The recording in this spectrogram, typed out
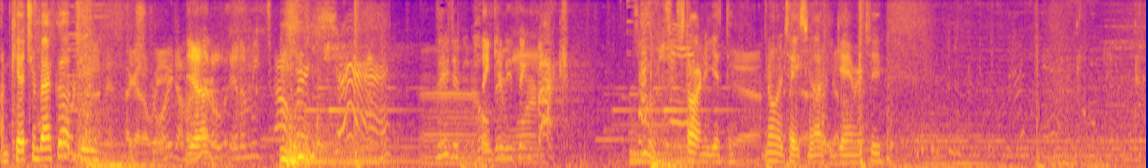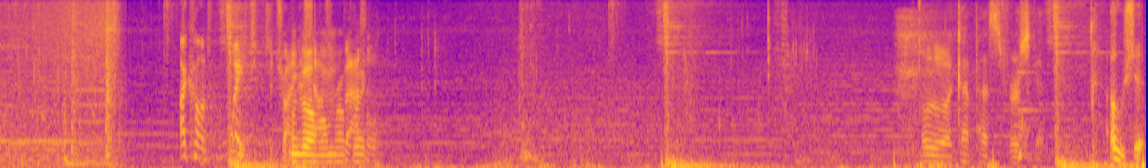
I'm catching back up, dude. I gotta wait. A Yeah. little enemy tower. Sure. Uh, they didn't hold anything warm. back. Starting to get there. Yeah. Normally takes me like a game or two. I can't wait to try We'll this go out home in real quick. battle. Ooh, I got past the first guy. Oh shit.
